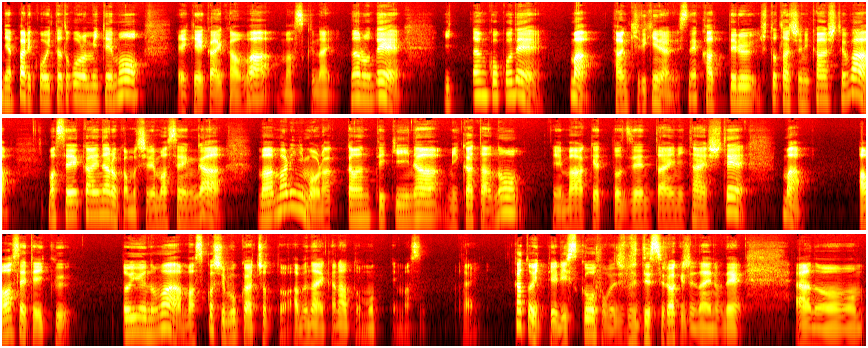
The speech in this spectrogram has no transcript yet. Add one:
やっぱりこういったところを見ても、警戒感はま少ない。なので、一旦ここで、まあ短期的にはですね、買ってる人たちに関しては、まあ、正解なのかもしれませんが、まあ、あまりにも楽観的な見方のマーケット全体に対して、まあ、合わせていくというのは、まあ、少し僕はちょっと危ないかなと思っています。はい。かといってリスクオフを自分でするわけじゃないので、あの、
